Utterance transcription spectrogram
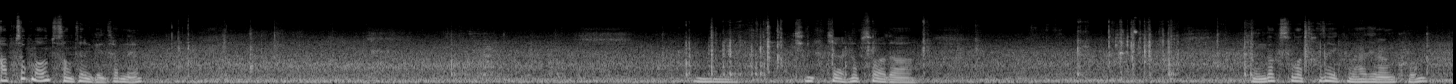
앞쪽 마운트 상태는 괜찮네요. 음, 진짜 협소하다. 냉각수가 터져 있긴 하진 않고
